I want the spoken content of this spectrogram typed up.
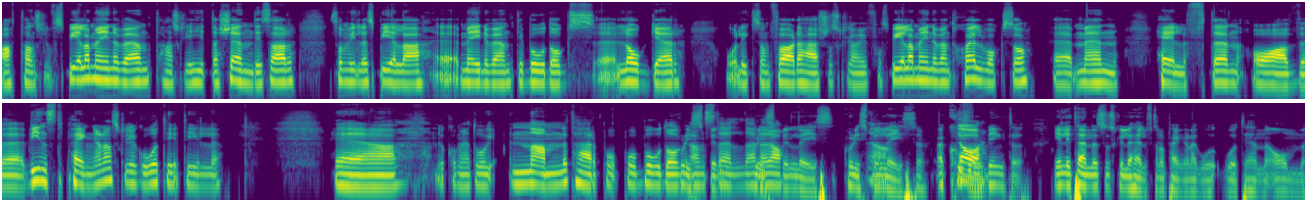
att han skulle få spela main event, han skulle hitta kändisar som ville spela eh, main event i Bodogs eh, loggor. Och liksom för det här så skulle han ju få spela main event själv också. Eh, men hälften av vinstpengarna skulle gå till, till eh, nu kommer jag inte ihåg namnet här på, på Bodog-anställda. Crispin, Laser. Crispin ja. Laser. According ja. to. Enligt henne så skulle hälften av pengarna gå, gå till henne om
